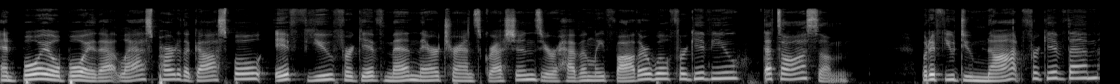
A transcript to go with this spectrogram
And boy, oh boy, that last part of the gospel, if you forgive men their transgressions, your heavenly Father will forgive you. That's awesome. But if you do not forgive them,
